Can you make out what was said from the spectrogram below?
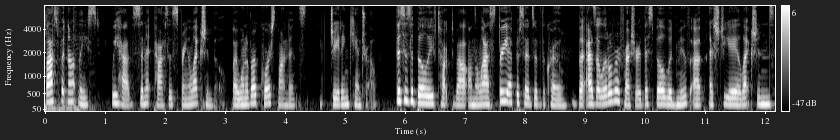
Last but not least, we have Senate Passes Spring Election Bill by one of our correspondents, Jaden Cantrell. This is a bill we've talked about on the last three episodes of The Crow, but as a little refresher, this bill would move up SGA elections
